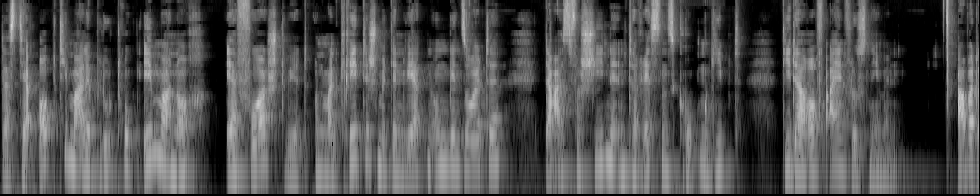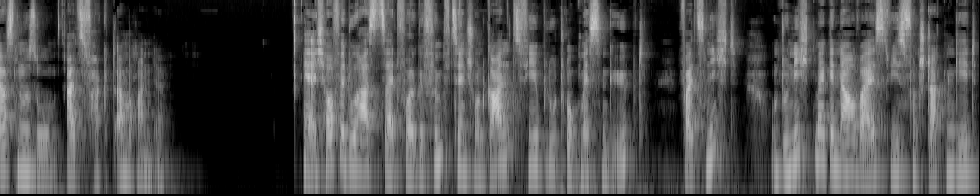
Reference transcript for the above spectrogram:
dass der optimale Blutdruck immer noch erforscht wird und man kritisch mit den Werten umgehen sollte, da es verschiedene Interessensgruppen gibt, die darauf Einfluss nehmen. Aber das nur so als Fakt am Rande. Ja, ich hoffe, du hast seit Folge 15 schon ganz viel Blutdruckmessen geübt. Falls nicht und du nicht mehr genau weißt, wie es vonstatten geht,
